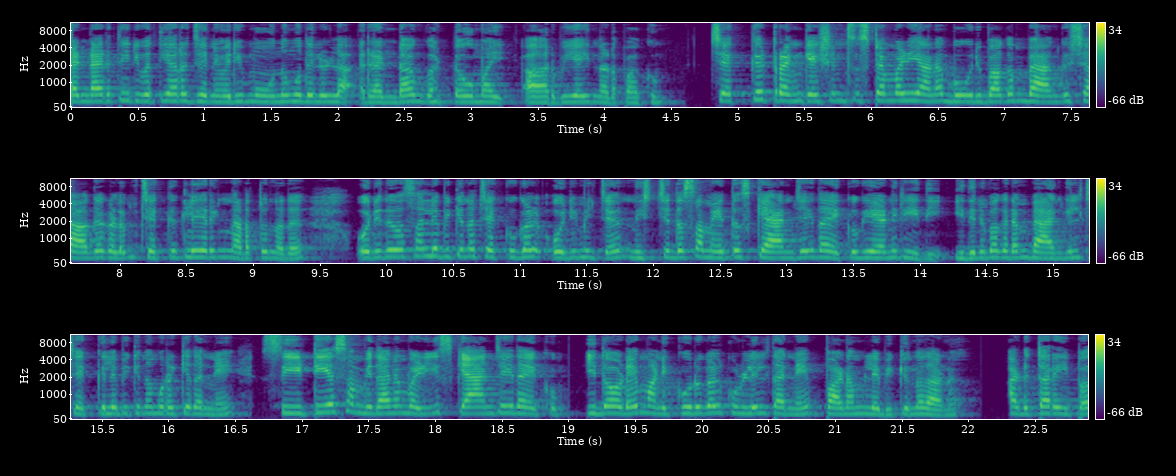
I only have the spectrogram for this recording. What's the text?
രണ്ടായിരത്തി ഇരുപത്തിയാറ് ജനുവരി മൂന്ന് മുതലുള്ള രണ്ടാം ഘട്ടവുമായി ആർ ബി ഐ നടപ്പാക്കും. ചെക്ക് ട്രങ്കേഷൻ സിസ്റ്റം വഴിയാണ് ഭൂരിഭാഗം ബാങ്ക് ശാഖകളും ചെക്ക് ക്ലിയറിംഗ് നടത്തുന്നത്. ഒരു ദിവസം ലഭിക്കുന്ന ചെക്കുകൾ ഒരുമിച്ച് നിശ്ചിത സമയത്ത് സ്കാൻ ചെയ്ത് അയക്കുകയാണ് രീതി. ഇതിനു പകരം ബാങ്കിൽ ചെക്ക് ലഭിക്കുന്ന മുറയ്ക്ക് തന്നെ സി സംവിധാനം വഴി സ്കാൻ ചെയ്തയക്കും. ഇതോടെ മണിക്കൂറുകൾക്കുള്ളിൽ തന്നെ പണം ലഭിക്കുന്നതാണ്. അടുത്തറിയിപ്പ്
